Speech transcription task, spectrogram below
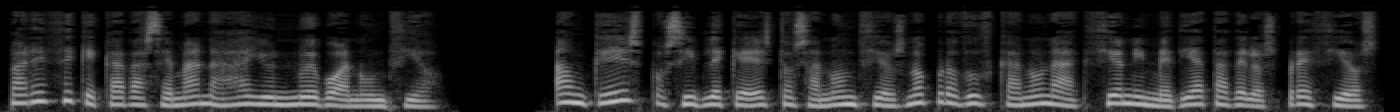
Parece que cada semana hay un nuevo anuncio. Aunque es posible que estos anuncios no produzcan una acción inmediata de los precios,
